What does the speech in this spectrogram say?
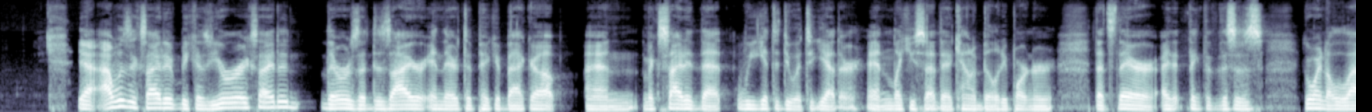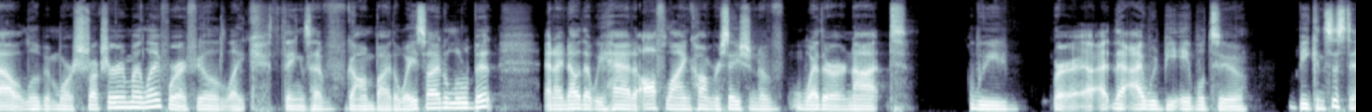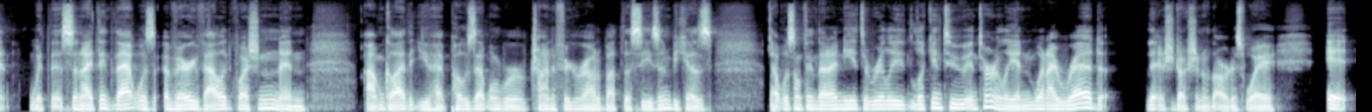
Yeah, I was excited because you were excited. There was a desire in there to pick it back up. And I'm excited that we get to do it together. And like you said, the accountability partner that's there, I think that this is going to allow a little bit more structure in my life where I feel like things have gone by the wayside a little bit. And I know that we had an offline conversation of whether or not we, or uh, that I would be able to be consistent with this? And I think that was a very valid question. And I'm glad that you had posed that when we are trying to figure out about the season because that was something that I needed to really look into internally. And when I read the introduction of the artist way, it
